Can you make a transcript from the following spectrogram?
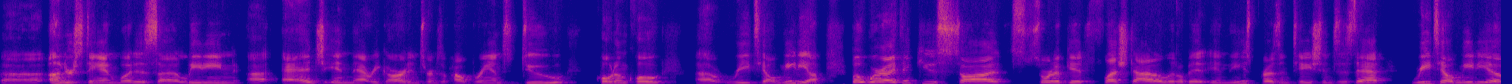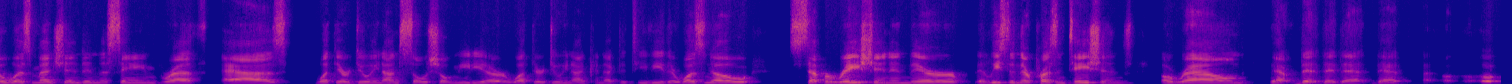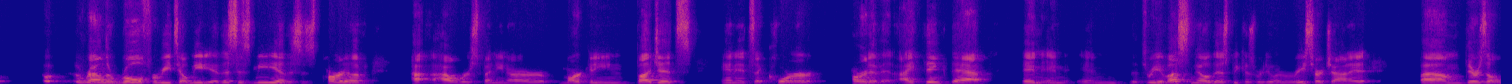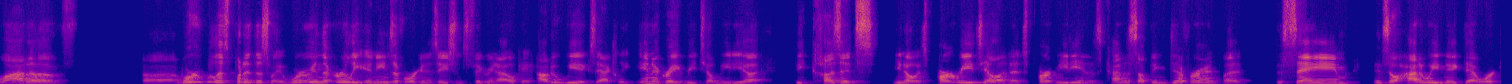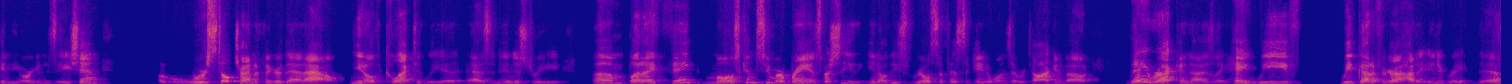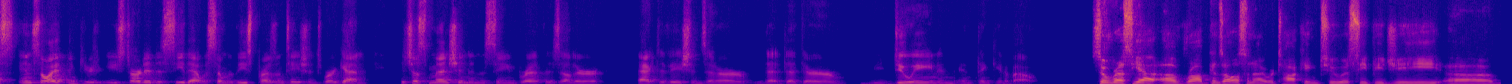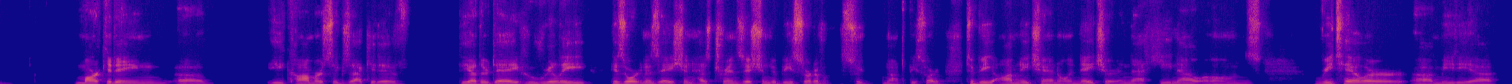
uh, understand what is uh, leading uh, edge in that regard in terms of how brands do quote unquote uh, retail media. But where I think you saw it sort of get fleshed out a little bit in these presentations is that retail media was mentioned in the same breath as what they're doing on social media or what they're doing on connected TV. There was no separation in their, at least in their presentations, around that that that that, that uh, uh, uh, around the role for retail media. This is media. This is part of how, how we're spending our marketing budgets, and it's a core part of it. I think that, and and and the three of us know this because we're doing research on it. Um, there's a lot of uh, we're let's put it this way: we're in the early innings of organizations figuring out, okay, how do we exactly integrate retail media because it's you know it's part retail and it's part media and it's kind of something different, but the same. And so, how do we make that work in the organization? We're still trying to figure that out, you know, collectively as an industry. Um, but I think most consumer brands, especially you know these real sophisticated ones that we're talking about, they recognize like, hey, we've we've got to figure out how to integrate this. And so I think you you started to see that with some of these presentations, where again, it's just mentioned in the same breath as other activations that are that that they're doing and, and thinking about. So Russ, yeah, uh, Rob Gonzalez and I were talking to a CPG uh, marketing uh, e-commerce executive the other day who really his organization has transitioned to be sort of not to be sort of to be omni-channel in nature in that he now owns retailer uh, media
